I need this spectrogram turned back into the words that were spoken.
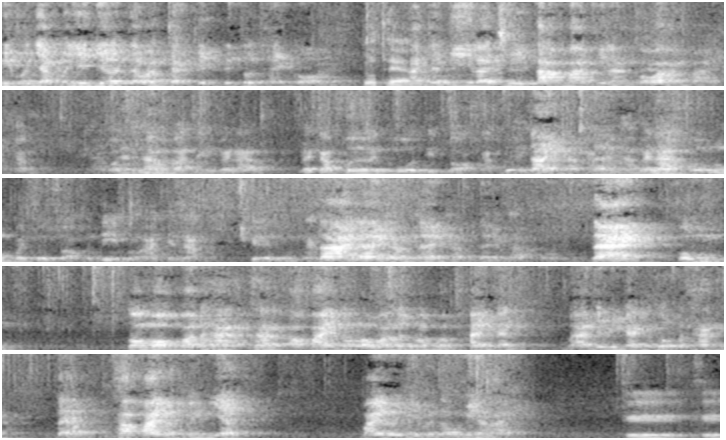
มีคนอยากมาเยอะๆแต่ว่าจักรีเป็นตัวแทนก่อนตัวแทน อาจจะมีรายชื่อตามมาทีหลังก็ว่ากันไปครับขอทำนองบัตรในเวลาแล้วกับเบอร์โทรติดต่อกลับด้วยได้ครับได้ครับเวลาผมลงไปตรวจสอบพื้นที่ผมอาจจะนัดเชิญนัได้ได้ครับได้ครับได้ครับ แต่ผมต้องบอกก่อนนะฮะถ้าเอาไปต้องระวังเรื่องความปลอดภัยกัน อาจจะมีการกระทบกระทั่ง แต่ถ้าไปแบบเงียบๆไปโดยที่ไม่ต้องมีอะไร คือคือ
